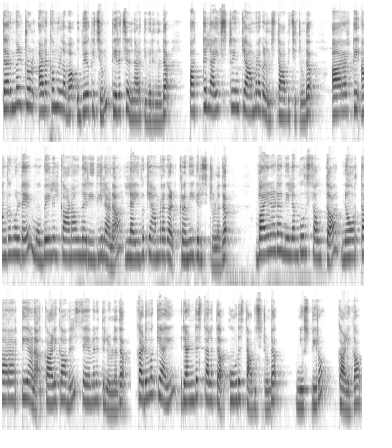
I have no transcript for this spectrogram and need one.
തെർമൽ ട്രോൾ അടക്കമുള്ളവ ഉപയോഗിച്ചും തിരച്ചിൽ നടത്തിവരുന്നുണ്ട്. പത്ത് ലൈവ് സ്ട്രീം ക്യാമറകളും സ്ഥാപിച്ചിട്ടുണ്ട്. ആർ ആർ ടി അംഗങ്ങളുടെ മൊബൈലിൽ കാണാവുന്ന രീതിയിലാണ് ലൈവ് ക്യാമറകൾ ക്രമീകരിച്ചിട്ടുള്ളത്. Wayanad Nilambur south north R R T ആണ് കാളികാവിൽ സേവനത്തിലുള്ളത്. കടുവയ്ക്കായി രണ്ട് സ്ഥലത്ത് കൂട് സ്ഥാപിച്ചിട്ടുണ്ട്. News bureau Kalikavu.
